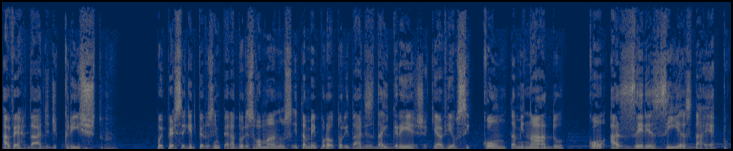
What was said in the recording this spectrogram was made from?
a verdade de Cristo. Foi perseguido pelos imperadores romanos e também por autoridades da igreja que haviam se contaminado com as heresias da época.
